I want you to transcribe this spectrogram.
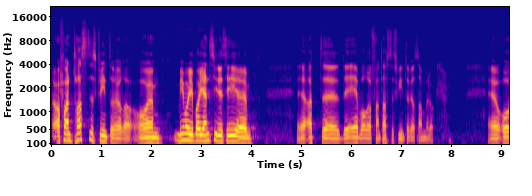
Ja, fantastisk fint å høre. Og um, vi må jo bare gjensidig si uh, at uh, det er bare fantastisk fint å være sammen med dere. Uh, og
